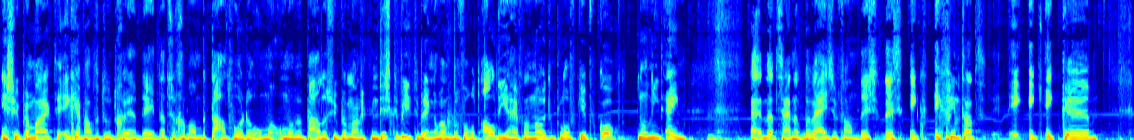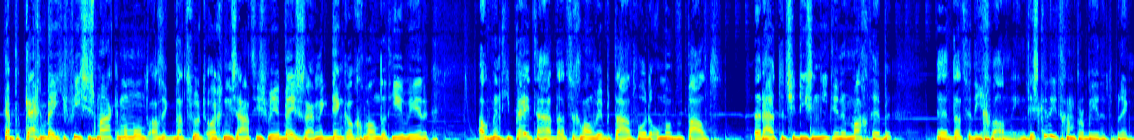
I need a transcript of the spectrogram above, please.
in supermarkten. Ik heb af en toe het idee dat ze gewoon betaald worden om, om een bepaalde supermarkt in discreet te brengen. Want bijvoorbeeld Aldi heeft nog nooit een plofkip verkocht. Nog niet één. En dat zijn ook bewijzen van. Dus, dus ik, ik vind dat... Ik, ik, ik eh, heb, krijg een beetje vieze smaak in mijn mond als ik dat soort organisaties weer bezig zijn. En ik denk ook gewoon dat hier weer, ook met die PETA, dat ze gewoon weer betaald worden om een bepaald ruitertje die ze niet in hun macht hebben, eh, dat ze die gewoon in discrediet gaan proberen te brengen.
